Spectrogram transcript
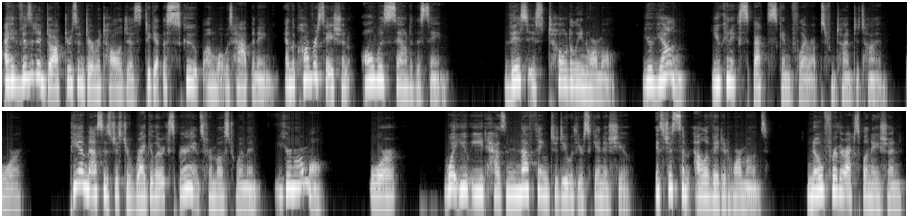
I had visited doctors and dermatologists to get the scoop on what was happening, and the conversation always sounded the same. This is totally normal. You're young. You can expect skin flare ups from time to time. Or, PMS is just a regular experience for most women. You're normal. Or, what you eat has nothing to do with your skin issue. It's just some elevated hormones. No further explanation,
